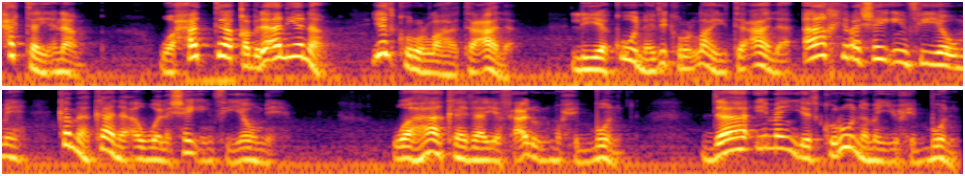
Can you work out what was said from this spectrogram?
حتى ينام. وحتى قبل أن ينام. يذكر الله تعالى. ليكون ذكر الله تعالى آخر شيء في يومه كما كان أول شيء في يومه. وهكذا يفعل المحبون. دائما يذكرون من يحبون.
